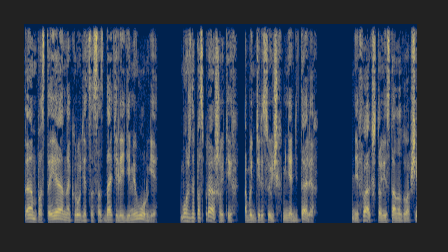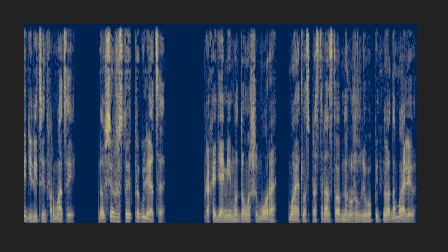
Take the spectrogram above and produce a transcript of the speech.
Там постоянно крутятся создатели и демиурги. Можно поспрашивать их об интересующих меня деталях. Не факт, что они станут вообще делиться информацией, но все же стоит прогуляться. Проходя мимо дома Шимора, мой атлас пространства обнаружил любопытную аномалию.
